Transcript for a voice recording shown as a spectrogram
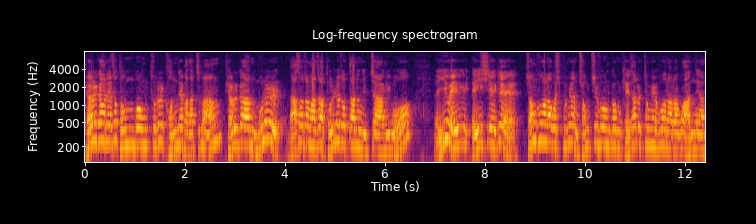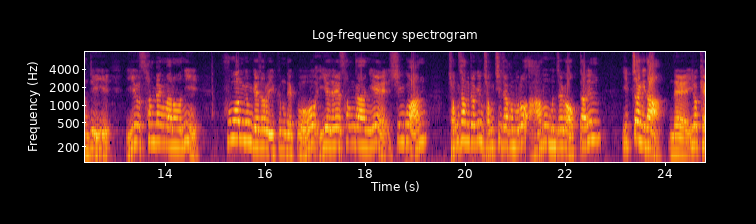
별관에서 돈 봉투를 건네받았지만 별관 문을 나서자마자 돌려줬다는 입장이고 이후 A씨에게 정 후원하고 싶으면 정치 후원금 계좌를 통해 후원하라고 안내한 뒤 이후 300만 원이 후원금 계좌로 입금됐고 이에 대해 성관위에 신고한 정상적인 정치 자금으로 아무 문제가 없다는 입장이다. 네, 이렇게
